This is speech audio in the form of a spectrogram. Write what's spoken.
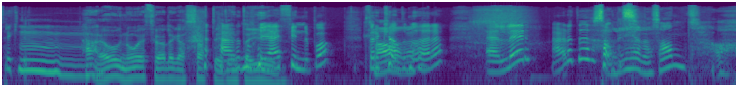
frykter. Mm. Her er òg noe jeg føler jeg har sett i Er et det noe jeg finner på for å kødde med dere? Eller er det sant? Er det sant? Åh,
